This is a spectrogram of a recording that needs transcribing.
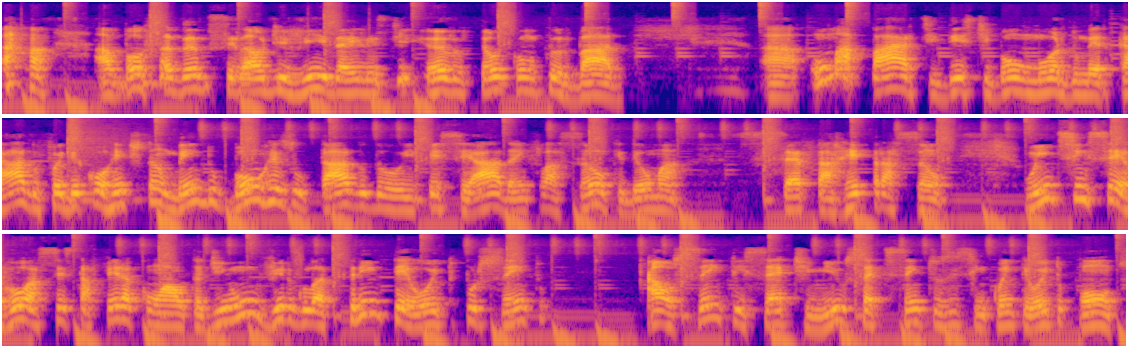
a bolsa dando sinal de vida neste ano tão conturbado. Ah, uma parte deste bom humor do mercado foi decorrente também do bom resultado do IPCA, da inflação, que deu uma certa retração. O índice encerrou a sexta-feira com alta de 1,38% aos 107.758 pontos.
